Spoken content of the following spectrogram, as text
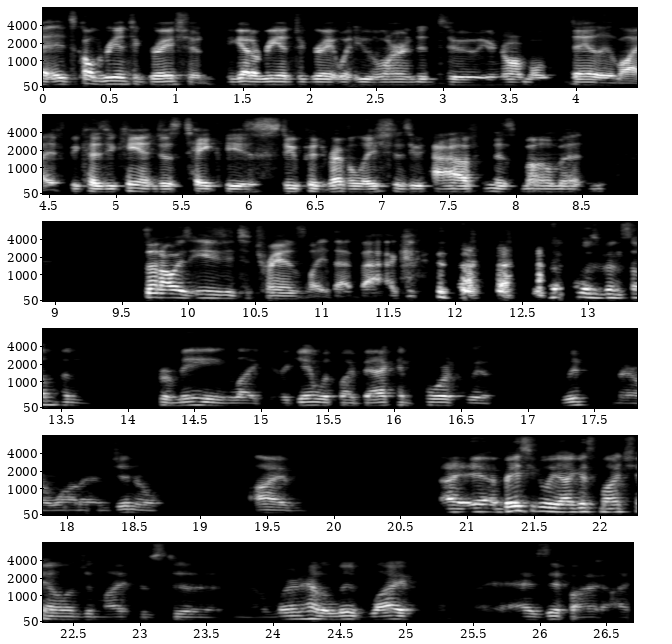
It's called reintegration. You got to reintegrate what you learned into your normal daily life because you can't just take these stupid revelations you have in this moment it's not always easy to translate that back. That's always been something for me. Like again, with my back and forth with with marijuana in general, I've I, basically, I guess my challenge in life is to you know learn how to live life as if I, I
